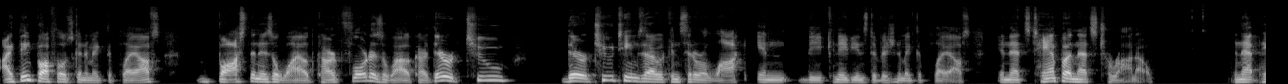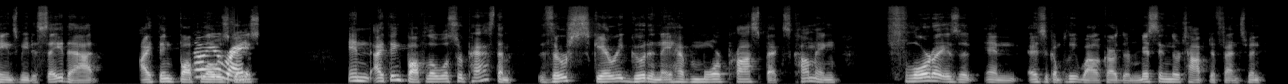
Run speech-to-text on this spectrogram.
I think Buffalo is going to make the playoffs. Boston is a wild card. Florida is a wild card. There are two there are two teams that I would consider a lock in the Canadiens division to make the playoffs, and that's Tampa and that's Toronto. And that pains me to say that. I think Buffalo is right. going to, and I think Buffalo will surpass them. They're scary good, and they have more prospects coming. Florida is a and is a complete wild card. They're missing their top defenseman.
